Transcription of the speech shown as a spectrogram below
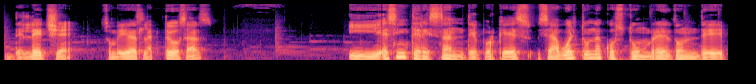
de leche, son bebidas lactosas, y es interesante porque es, se ha vuelto una costumbre donde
